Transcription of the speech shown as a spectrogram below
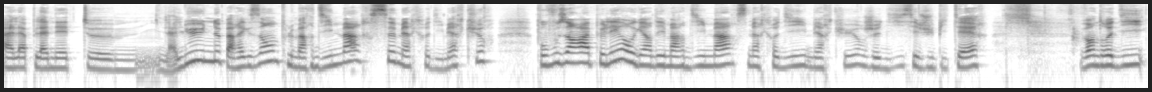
à la planète hum, la Lune, par exemple, mardi Mars, mercredi Mercure. Pour vous en rappeler, regardez mardi Mars, mercredi Mercure, jeudi c'est Jupiter, vendredi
